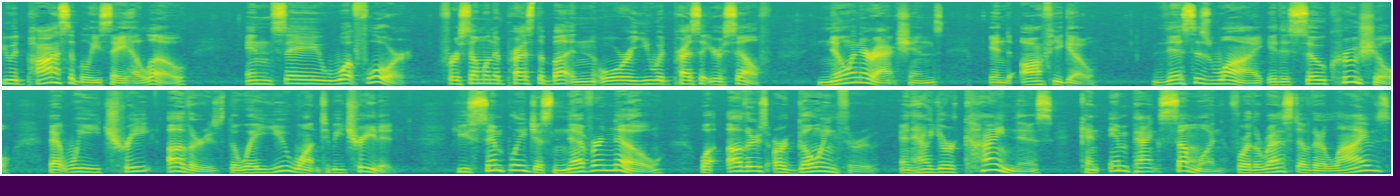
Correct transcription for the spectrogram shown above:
You would possibly say hello and say what floor for someone to press the button, or you would press it yourself. No interactions, and off you go. This is why it is so crucial that we treat others the way you want to be treated. You simply just never know what others are going through and how your kindness can impact someone for the rest of their lives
